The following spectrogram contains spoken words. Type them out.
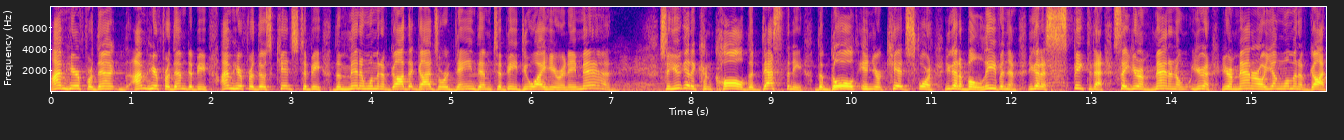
I'm here for them, I'm here for them to be, I'm here for those kids to be the men and women of God that God's ordained them to be. Do I hear an amen? So you got to call the destiny, the gold in your kids forth. You got to believe in them. You got to speak to that. Say you're a man and a, you're, you're a man or a young woman of God.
